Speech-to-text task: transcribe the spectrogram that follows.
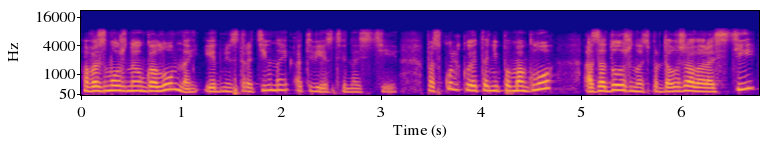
о возможной уголовной и административной ответственности. Поскольку это не помогло, а задолженность продолжала расти,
